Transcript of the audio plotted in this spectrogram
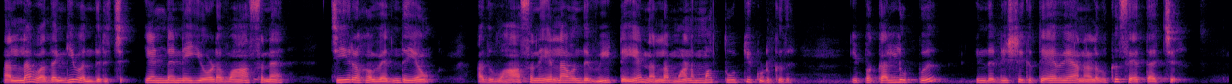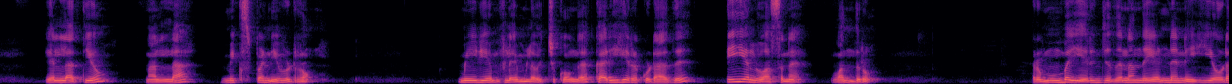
நல்லா வதங்கி வந்துருச்சு. எண்ணெய் நெய்யோட வாசனை சீரகம் வெந்தயம் அது வாசனையெல்லாம் வந்து வீட்டையே நல்லா மணமாக தூக்கி கொடுக்குது. இப்போ கல்லுப்பு இந்த டிஷ்ஷுக்கு தேவையான அளவுக்கு சேர்த்தாச்சு. எல்லாத்தையும் நல்லா மிக்ஸ் பண்ணி விடுறோம். மீடியம் ஃப்ளேமில் வச்சுக்கோங்க. கரிகிடக்கூடாது தீயல் வாசனை வந்துடும் ரொம்ப எரிஞ்சதுன்னா அந்த எண்ணெய் நெய்யோட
